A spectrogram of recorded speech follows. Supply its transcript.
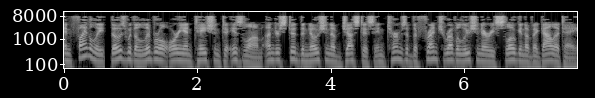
And finally, those with a liberal orientation to Islam understood the notion of justice in terms of the French revolutionary slogan of égalité,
